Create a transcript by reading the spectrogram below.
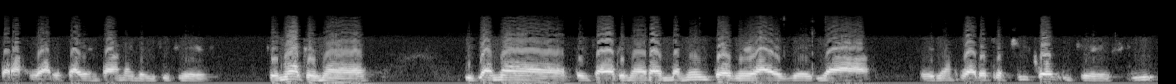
para jugar esa ventana y le dije que, que no, que no, que ya no pensaba que no era el momento, que debería, deberían jugar otros chicos y que sí,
